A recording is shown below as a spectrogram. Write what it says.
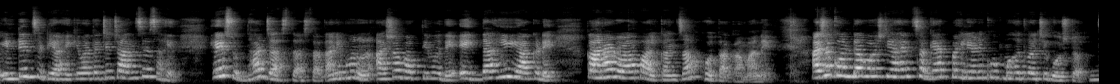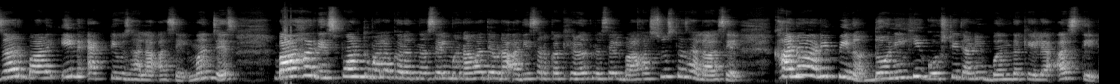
इंटेन्सिटी आहे किंवा त्याचे चान्सेस आहेत हे सुद्धा जास्त असतात. आणि म्हणून अशा बाबतीमध्ये एकदाही याकडे कानाडोळा पालकांचा होता कामा नये अशा कोणत्या गोष्टी आहेत? सगळ्यात पहिली आणि खूप महत्वाची गोष्ट जर बाळ इनऍक्टिव्ह झाला असेल म्हणजेच बाळ हा रिस्पॉन्ड तुम्हाला करत नसेल म्हणावा तेवढा आधीसारखं खेळत नसेल बाळ हा सुस्त झाला असेल खाणं आणि पिणं दोन्हीही गोष्टी त्यांनी बंद केल्या असतील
